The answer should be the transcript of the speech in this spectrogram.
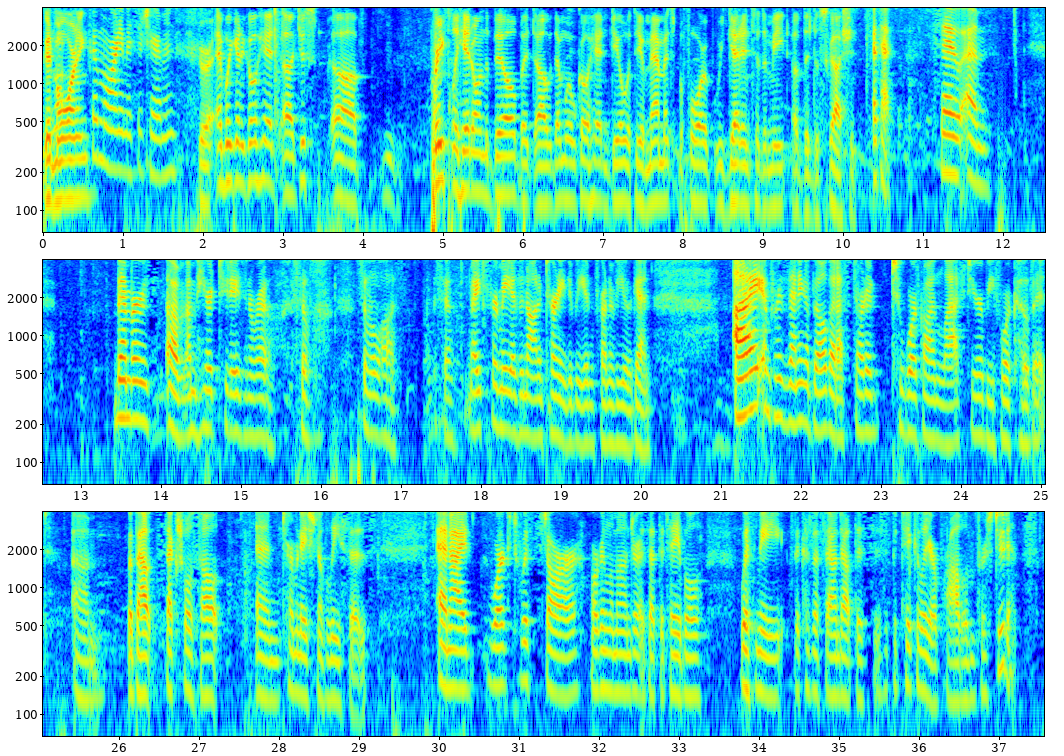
Good morning. Good morning, Mr. Chairman. Sure. And we're going to go ahead, uh, just uh, briefly hit on the bill, but uh, then we'll go ahead and deal with the amendments before we get into the meat of the discussion. Okay. So, um, members, um, I'm here two days in a row, civil, civil laws. So nice for me as a non-attorney to be in front of you again. I am presenting a bill that I started to work on last year before COVID um, about sexual assault and termination of leases. And I worked with Star, Morgan Lamandre is at the table with me because I found out this is particularly a problem for students.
